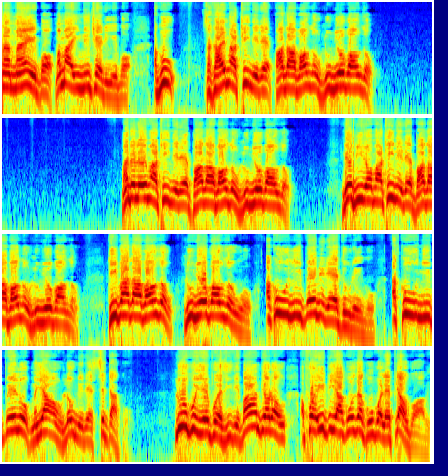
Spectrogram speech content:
လန်မန်းရေပေါ့မမကြီးနှင်းချက်တွေရေပေါ့အခုစကိုင်းမှာထိနေတဲ့ဘာသာပေါင်းစုံလူမျိုးပေါင်းစုံမန္တလေးမှာထိနေတဲ့ဘာသာပေါင်းစုံလူမျိုးပေါင်းစုံနေပြည်တော်မှာထိနေတဲ့ဘာသာပေါင်းစုံလူမျိုးပေါင်းစုံဒီဘာသာပေါင်းစုံလူမျိုးပေါင်းစုံကိုအကူအညီပေးနေတဲ့သူတွေကိုအကူအညီပေးလို့မရအောင်လုပ်နေတဲ့စစ်တပ်ကို လူ့အခွင့်ရေးဖွဲ့စည်းတွေဘာမှပြောတော့ဘူးအဖွဲ့အစည်း169ဘွယ်လဲပျောက်သွားပြီ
